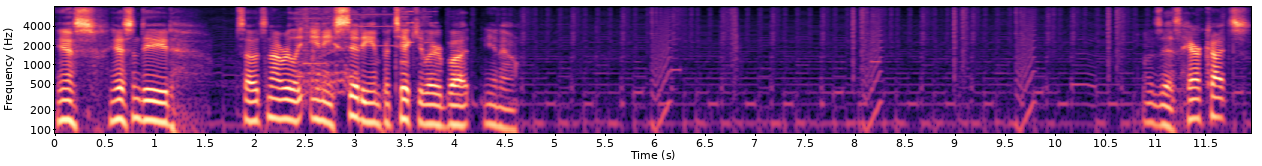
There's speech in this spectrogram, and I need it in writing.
Yes, yes indeed. So it's not really any city in particular, but, you know. What is this? Haircuts?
